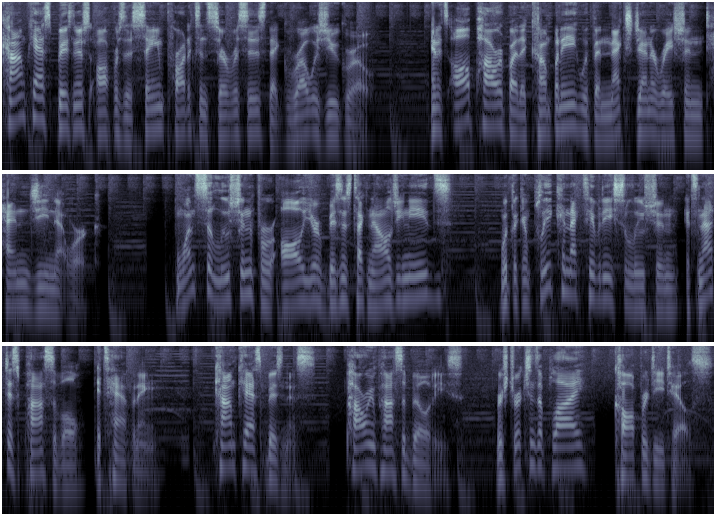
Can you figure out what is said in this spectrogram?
Comcast Business offers the same products and services that grow as you grow. And it's all powered by the company with the next generation 10G network. One solution for all your business technology needs? With the complete connectivity solution, it's not just possible, it's happening. Comcast Business, powering possibilities. Restrictions apply. Call for details.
